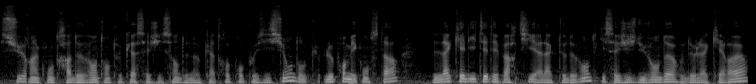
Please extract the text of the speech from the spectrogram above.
sur un contrat de vente, en tout cas s'agissant de nos quatre propositions, donc le premier constat, la qualité des parties à l'acte de vente, qu'il s'agisse du vendeur ou de l'acquéreur,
